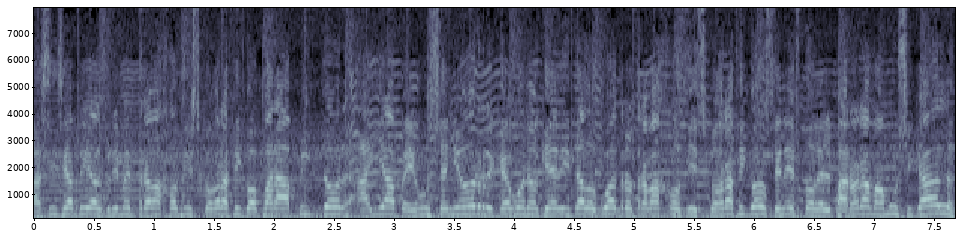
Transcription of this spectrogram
Así se abría el primer trabajo discográfico para Víctor Ayape, un señor que bueno que ha editado cuatro trabajos discográficos en esto del panorama musical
